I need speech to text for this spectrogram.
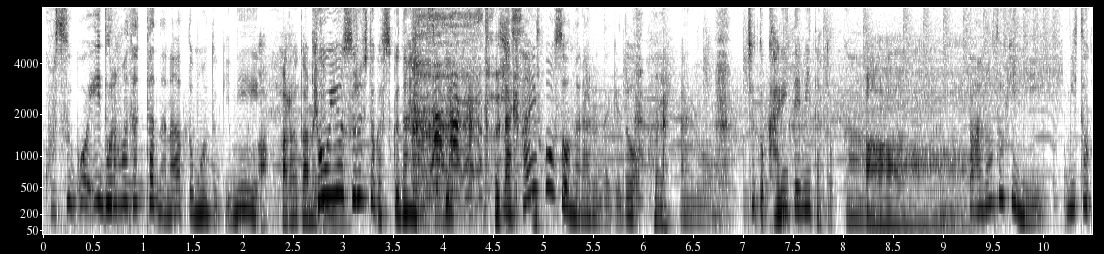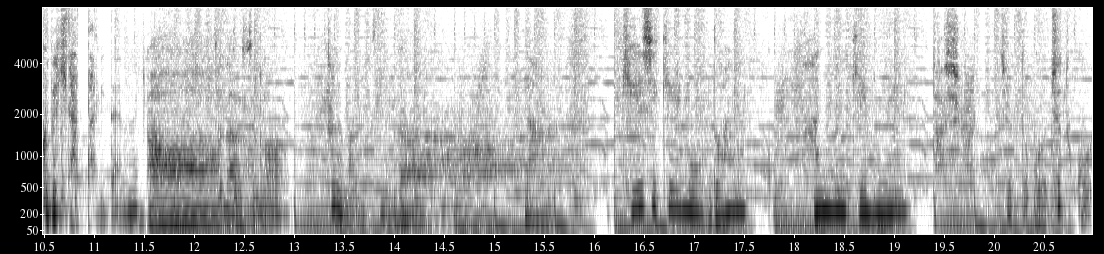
これすごいドラマだったんだなと思う時に共有する人が少ないんですよね。再放送ならあるんだけど、い。あのちょっと借りてみたとかあー。あの時に見とくべきだったみたいなね。ちょあーなるほど。っというのもありますね。あいや刑事系もドラマ犯人系もねー確かに、ちょっとこうちょっとこう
